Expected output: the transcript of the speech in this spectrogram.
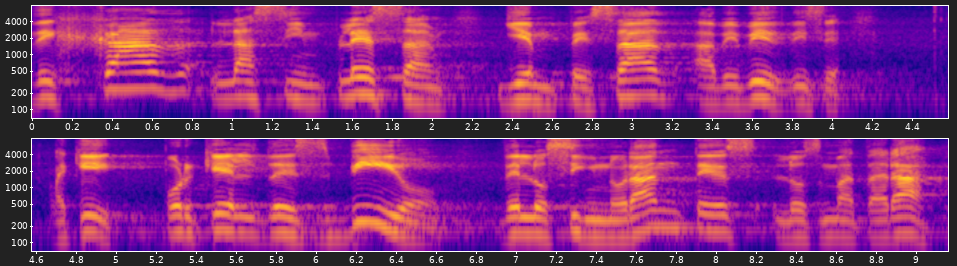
dejad la simpleza y empezad a vivir. Dice aquí, porque el desvío de los ignorantes los matará.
